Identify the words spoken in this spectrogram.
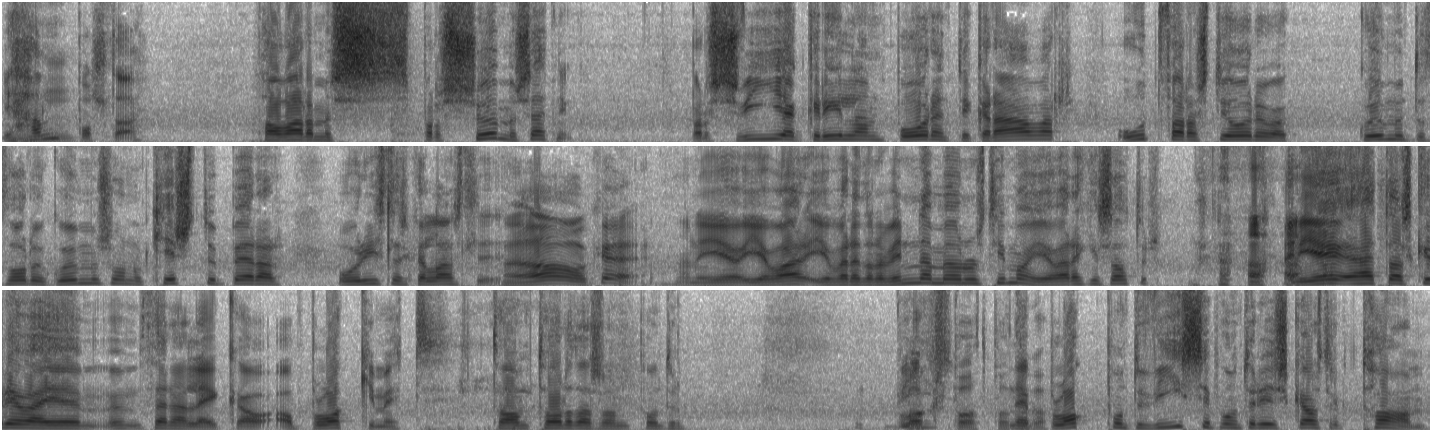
í Mhm. handbolta þá var hann með bara sömu setning bara svíja grílan, borendi grafar útfara stjóri var Guðmundur Þórður Guðmundsson og kistuberar úr íslenska landsliði Já, ok. Þannig ég, ég, var, reyndar að vinna með honum tíma og ég var ekki sáttur. En ég hætti að skrifa um, um þennan leik á, á bloggi mitt tomtordarsson.blog Blogspot Nei, blog.vísi.is skástrík Tom.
